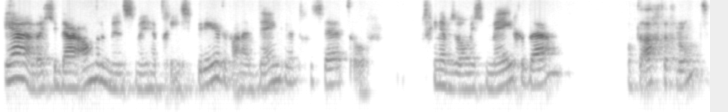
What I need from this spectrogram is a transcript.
ja, dat je daar andere mensen mee hebt geïnspireerd of aan het denken hebt gezet. Of misschien hebben ze al je meegedaan op de achtergrond.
